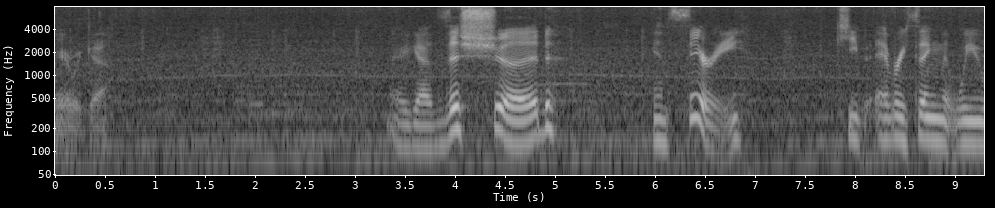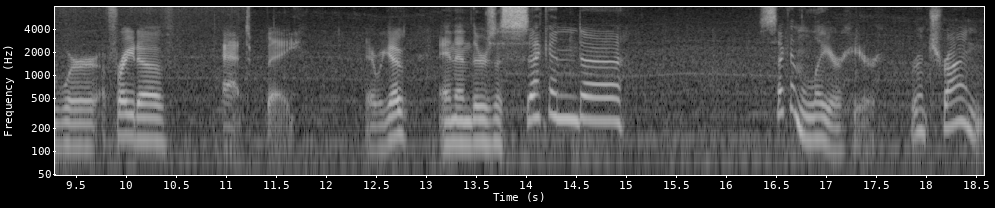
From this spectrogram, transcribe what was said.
There we go. There you go. This should, in theory, keep everything that we were afraid of at bay. There we go. And then there's a second, uh, second layer here. We're to try and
